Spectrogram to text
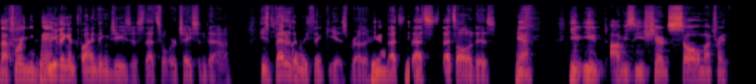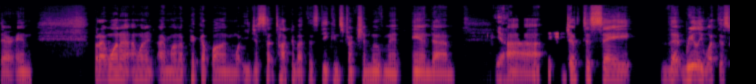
that's where you've been. Leaving and finding Jesus. That's what we're chasing down. He's better than we think he is, brother. Yeah. That's that's that's all it is. Yeah you you obviously you shared so much right there and but i want to i want to i want to pick up on what you just talked about this deconstruction movement and um yeah. uh just to say that really what this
